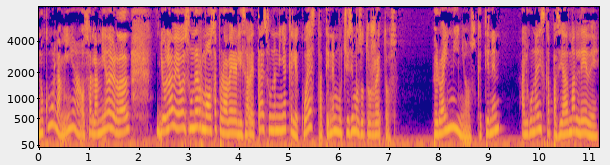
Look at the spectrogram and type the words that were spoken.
no como la mía. O sea, la mía de verdad, yo la veo, es una hermosa, pero a ver, Elisabetta es una niña que le cuesta, tiene muchísimos otros retos. Pero hay niños que tienen alguna discapacidad más leve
